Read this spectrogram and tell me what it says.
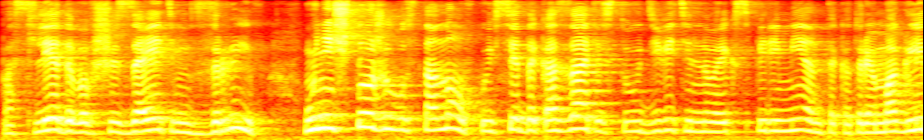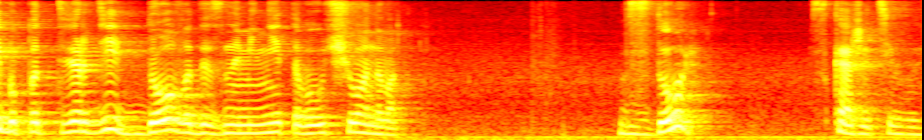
Последовавший за этим взрыв – уничтожил установку и все доказательства удивительного эксперимента, которые могли бы подтвердить доводы знаменитого ученого. Вздор скажете вы.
